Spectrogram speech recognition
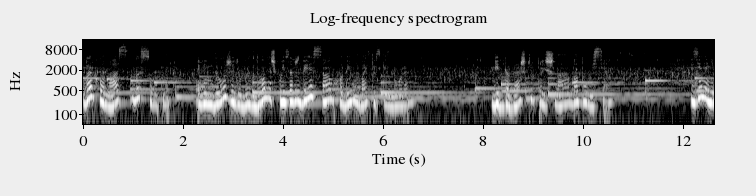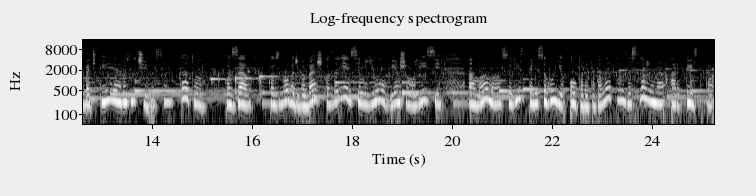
Верхолаз висотник. Він дуже любив донечку і завжди сам ходив на батьківські збори. Від бебешків прийшла бабуся. Зінині батьки розлучилися. Тато козел Козлович Бебешко завів сім'ю в іншому лісі, а мама солістка лісової опери та балету, заслужена артистка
